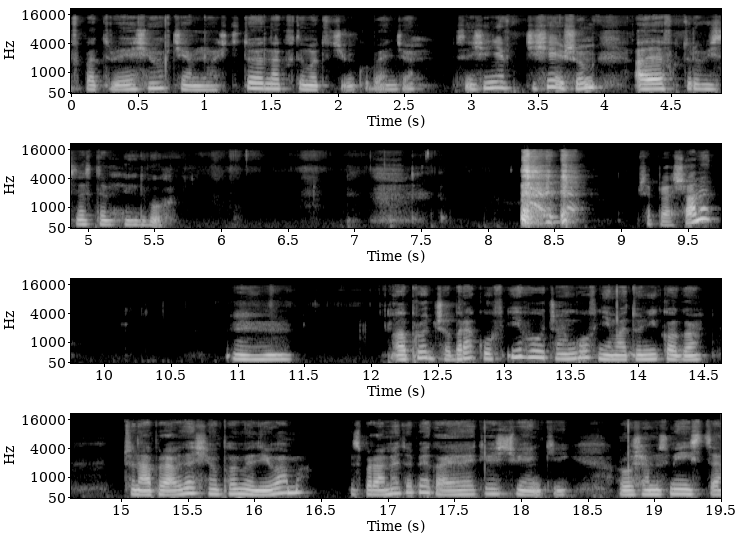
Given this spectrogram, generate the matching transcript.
Wpatruje się w ciemność. To jednak w tym odcinku będzie. W sensie nie w dzisiejszym, ale w którymś z następnych dwóch. Przepraszamy? Mhm. Oprócz żebraków i włóczęgów nie ma tu nikogo. Czy naprawdę się pomyliłam? Z bramy dobiegają jakieś dźwięki. Ruszam z miejsca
